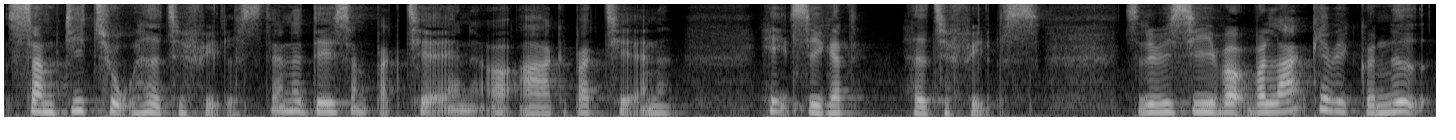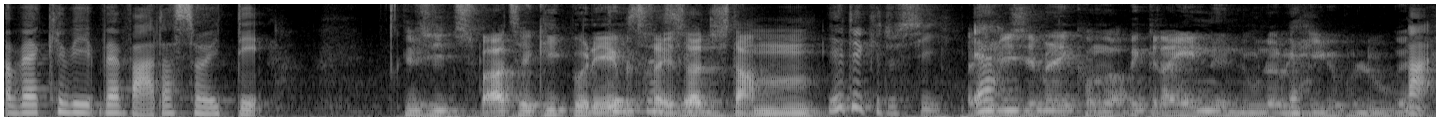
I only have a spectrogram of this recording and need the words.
som de to havde til fælles. Den er det, som bakterierne og arkebakterierne helt sikkert havde til fælles. Så det vil sige, hvor, hvor langt kan vi gå ned, og hvad, kan vi, hvad var der så i den? Det vil sige, svare til at kigge på et æbletræ, så er det stammen. Ja, det kan du sige. Altså, ja. vi er simpelthen ikke kommet op i grenene nu, når vi ja. kigger på Luca. Nej.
